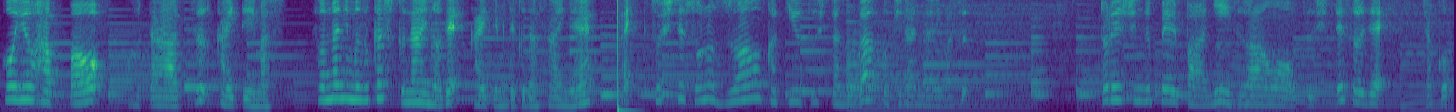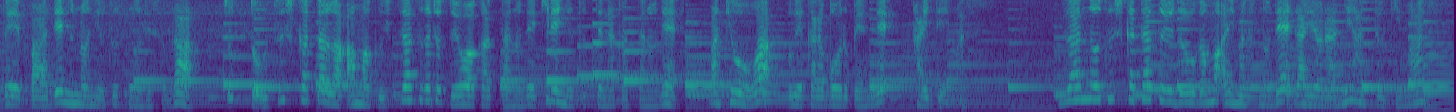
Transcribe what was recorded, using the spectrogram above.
こういう葉っぱを2つ描いています。そんなに難しくないので描いてみてくださいね。はい、そしてその図案を書き写したのがこちらになります。トレーシングペーパーに図案を写してそれでチャコペーパーで布に写すのですがちょっと写し方が甘く筆圧がちょっと弱かったので綺麗に写ってなかったので、まあ、今日は上からボールペンで描いています。図案の写し方という動画もありますので概要欄に貼っておきます。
